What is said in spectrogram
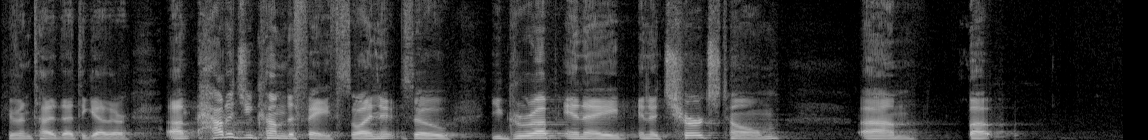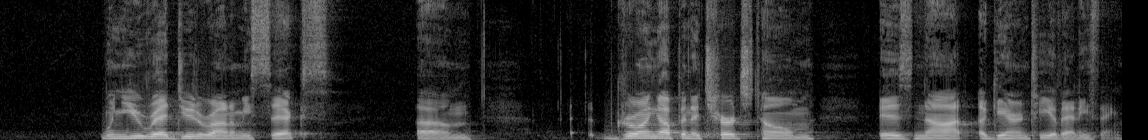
if you haven't tied that together, um, how did you come to faith? So I knew, so you grew up in a in a church home, um, but when you read Deuteronomy six, um, growing up in a church home is not a guarantee of anything.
